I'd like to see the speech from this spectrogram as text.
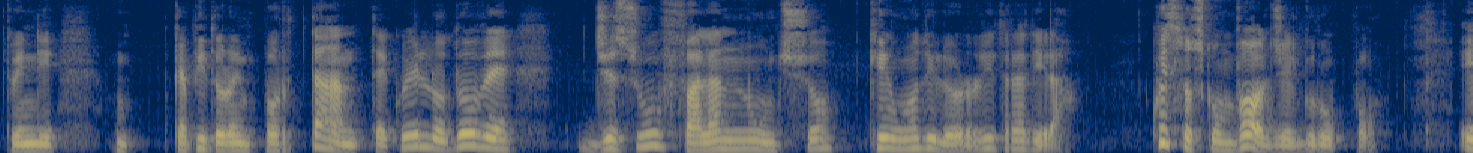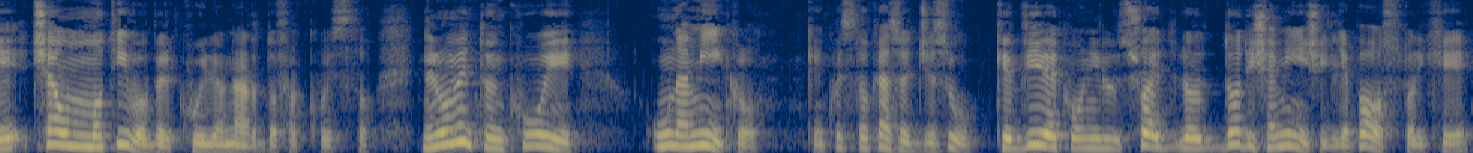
Quindi un capitolo importante, quello dove Gesù fa l'annuncio che uno di loro li tradirà. Questo sconvolge il gruppo e c'è un motivo per cui Leonardo fa questo. Nel momento in cui un amico che in questo caso è Gesù, che vive con i suoi dodici amici, gli apostoli, che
